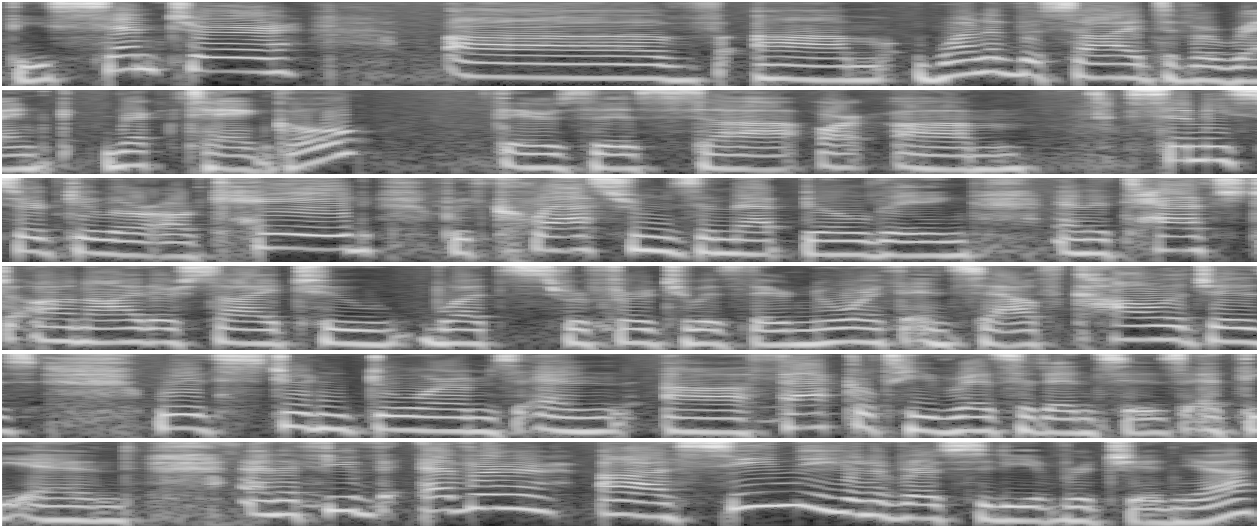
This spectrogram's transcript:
the center of um, one of the sides of a rectangle there's this uh, um, semicircular arcade with classrooms in that building and attached on either side to what's referred to as their north and south colleges with student dorms and uh, faculty residences at the end. And if you've ever uh, seen the University of Virginia,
